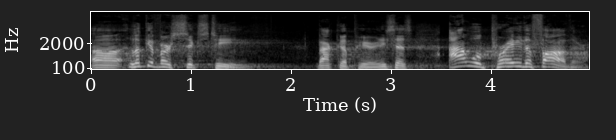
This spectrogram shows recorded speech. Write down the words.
Uh, look at verse 16, back up here. And he says, I will pray the Father,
